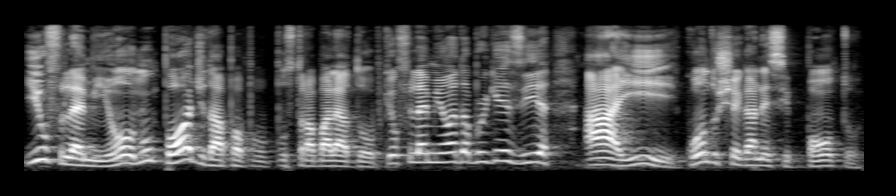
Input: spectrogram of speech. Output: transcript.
E o filé mignon não pode dar para os trabalhadores, porque o filé mignon é da burguesia. Aí, quando chegar nesse ponto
